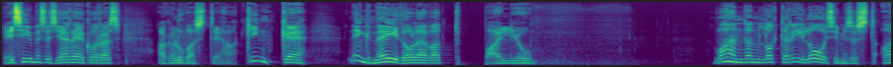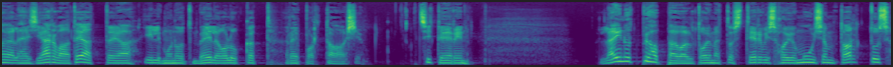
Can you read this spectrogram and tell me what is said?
esimeses järjekorras aga lubas teha kinke ning neid olevat palju. Vahendan loterii loosimisest ajalehes Järva Teataja ilmunud meeleolukat reportaaži. tsiteerin Läinud pühapäeval toimetas Tervishoiumuuseum Tartus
